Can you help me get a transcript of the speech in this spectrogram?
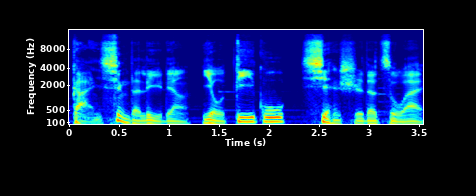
感性的力量，又低估现实的阻碍。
